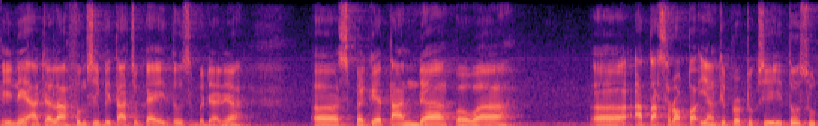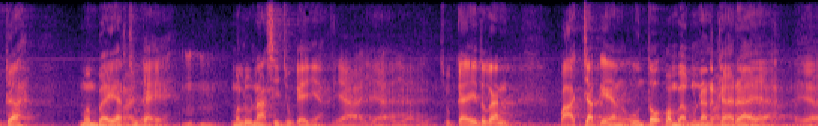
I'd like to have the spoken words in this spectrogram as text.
Ini adalah fungsi pita cukai itu sebenarnya eh, sebagai tanda bahwa eh, atas rokok yang diproduksi itu sudah membayar Bayar. cukai, Mm-mm. melunasi cukainya. Ya, ya, ya, ya. Cukai itu kan pajak yang untuk pembangunan negara ya, Ya, ya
